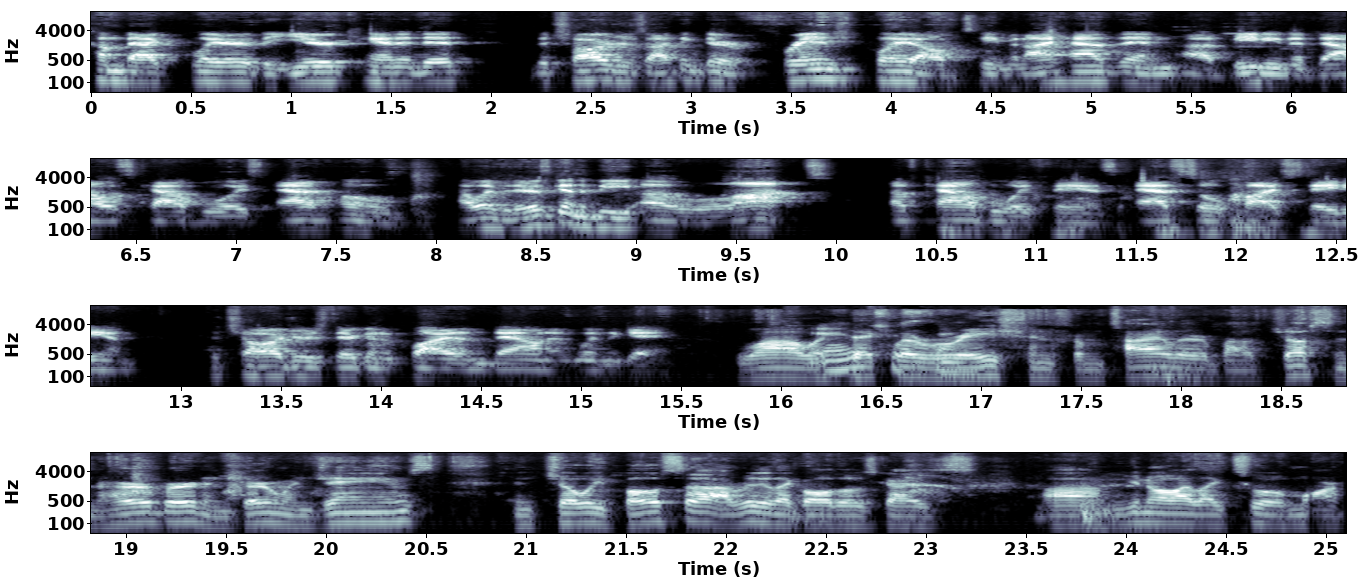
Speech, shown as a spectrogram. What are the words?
comeback player of the year candidate. The Chargers, I think they're a fringe playoff team, and I have them uh, beating the Dallas Cowboys at home. However, there's going to be a lot of Cowboy fans at SoFi Stadium. The Chargers, they're going to quiet them down and win the game. Wow, a declaration from Tyler about Justin Herbert and Derwin James and Joey Bosa. I really like all those guys. Um, you know, I like two of them more.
